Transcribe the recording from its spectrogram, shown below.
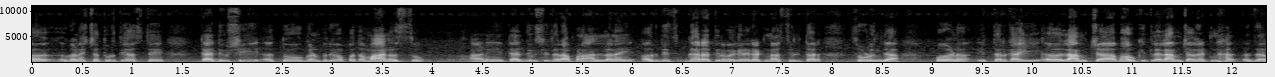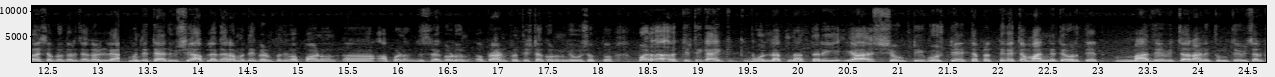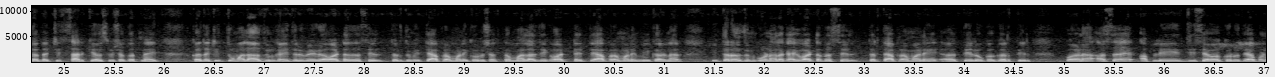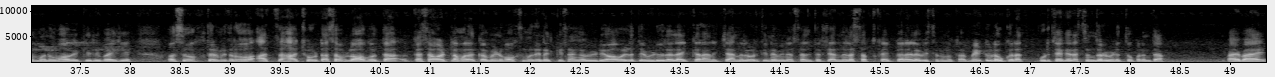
गणेश चतुर्थी असते त्या दिवशी तो गणपती बाप्पाचा मान असतो. आणि त्याच दिवशी जर आपण आणला नाही अगदीच घरातील वगैरे घटना असतील तर सोडून द्या. पण इतर काही लांबच्या भावकीतल्या लांबच्या घटना जर अशा प्रकारच्या घडल्या म्हणजे त्या दिवशी आपल्या घरामध्ये गणपती बाप्पा आणून आपण दुसऱ्याकडून प्राणप्रतिष्ठा करून घेऊ शकतो. पण किती काय बोललात ना तरी ह्या शेवटी गोष्टी आहेत त्या प्रत्येकाच्या मान्यतेवरती आहेत. माझे विचार आणि तुमचे विचार कदाचित सारखे असू शकत नाहीत. कदाचित तुम्हाला अजून काहीतरी वेगळं वाटत असेल तर तुम्ही त्याप्रमाणे करू शकता. मला जे वाटतंय त्याप्रमाणे मी करणार. इतर अजून कोणाला काही वाटत असेल तर त्याप्रमाणे ते लोक करतील. पण असं आहे आपली जी सेवा करू ती आपण मनोभावे केली पाहिजे. असो तर मित्र हो आजचा हा छोटासा ब्लॉग होता. कसा वाटला मला कमेंट बॉक्समध्ये नक्की सांगा. व्हिडिओ आवडला तर व्हिडिओला लाईक करा आणि चॅनलवरती नवीन असाल तर चॅनलला सबस्क्राईब करायला विसरू नका. भेटू लवकरच पुढच्या एखाद्या सुंदर व्हिडिओ तोपर्यंत. Bye bye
